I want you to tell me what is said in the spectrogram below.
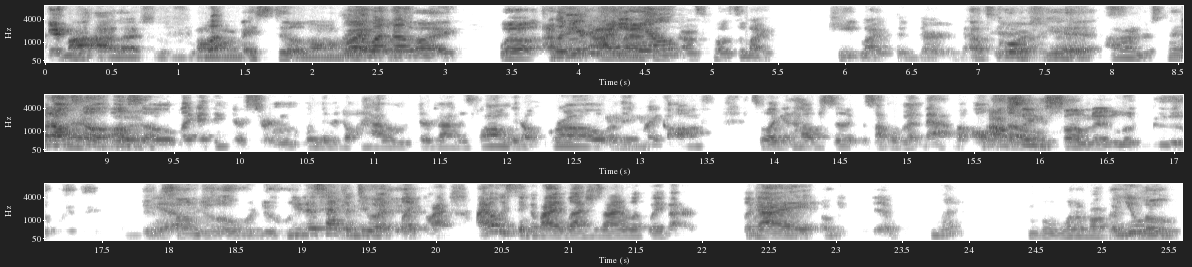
my eyelashes was long. They still long. You know what, it's like, Well, I When think eyelashes female- are supposed to like keep like the dirt. And of course, out yeah, eyes. I understand. But also, but also, like I think there's certain women that don't have them. They're not as long. They don't grow or they break off. So like it helps to supplement that. But also, I've seen some that look good with it. and Yeah. some just overdo it. You just have to do it like my, I always think if I had lashes on, I look way better. Like I, oh. what? But what about the You- glue?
